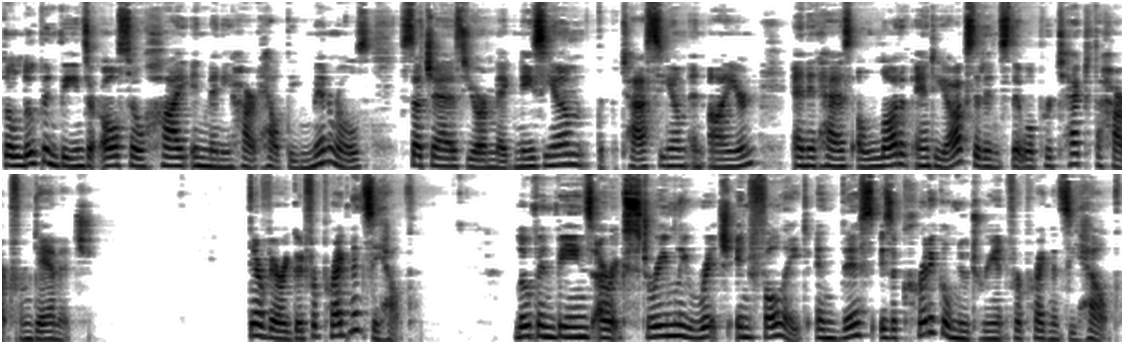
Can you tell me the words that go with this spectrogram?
The lupin beans are also high in many heart healthy minerals, such as your magnesium, the potassium, and iron, and it has a lot of antioxidants that will protect the heart from damage. They're very good for pregnancy health. Lupin beans are extremely rich in folate, and this is a critical nutrient for pregnancy health.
